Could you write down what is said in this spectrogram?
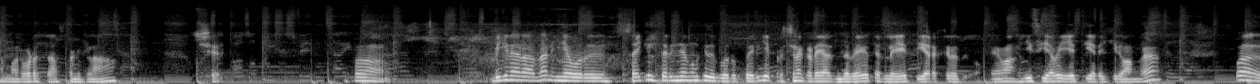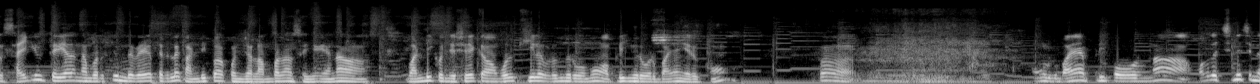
நம்ம ரோட கிராஸ் பண்ணிக்கலாம். சரி. இப்போ பிகினராக தான் நீங்கள் ஒரு சைக்கிள் தெரிஞ்சவங்களுக்கு இதுக்கு ஒரு பெரிய பிரச்சனை கிடையாது. இந்த வேகத்தட்டில் ஏற்றி இறக்குறது. ஓகேவா ஈஸியாகவே ஏற்றி இறக்கிடுவாங்க. இப்போ சைக்கிள் தெரியாத நபருக்கு இந்த வேகத்தட்டில் கண்டிப்பாக கொஞ்சம் லம்ப தான் செய்யும். ஏன்னா வண்டி கொஞ்சம் ஷேக் ஆகும்போது கீழே விழுந்துருவோமோ அப்படிங்கிற ஒரு பயம் இருக்கும். இப்போ உங்களுக்கு பயம் எப்படி போகணும்னா முதல்ல சின்ன சின்ன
